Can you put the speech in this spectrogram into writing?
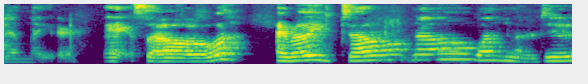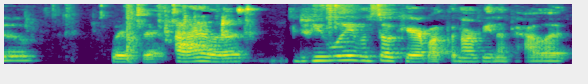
than later. Okay, so I really don't know what I'm going to do with this eye look. Do people even still care about the Norvina palette?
